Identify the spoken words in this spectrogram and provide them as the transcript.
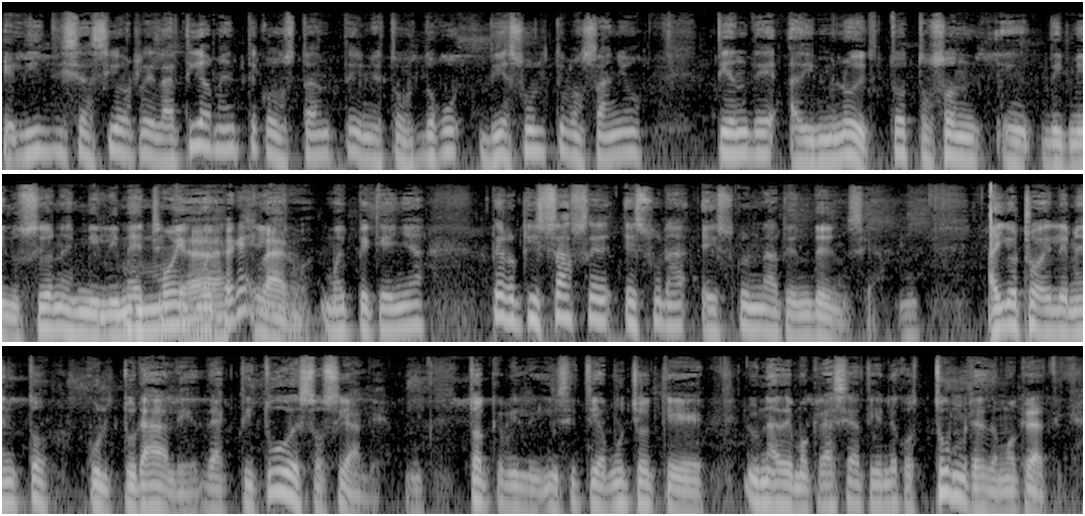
índice ha sido relativamente constante en estos diez últimos años tiende a disminuir. Todos estos son eh, disminuciones milimétricas, muy, pequeñas. Claro, muy pequeñas, pero quizás es una, es una tendencia. Hay otros elementos culturales, de actitudes sociales. Tocqueville insistía mucho en que una democracia tiene costumbres democráticas.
